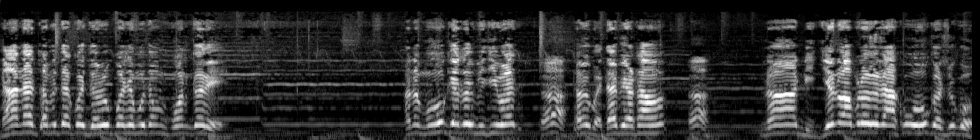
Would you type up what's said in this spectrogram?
ના ના તમે ત્યાં કોઈ જરૂર પડશે હું તમને ફોન કરી. અને હું કેતો બીજી વાત? હા. તમે બધા બેઠા હો. હા. ના ડીજે નો આપડે રાખવું હું કરશું કહો.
